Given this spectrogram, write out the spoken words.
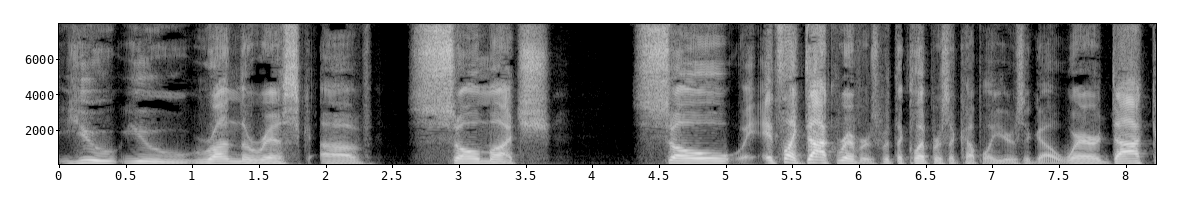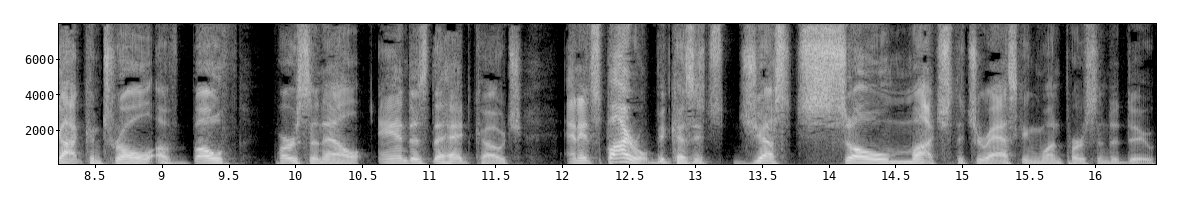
you you run the risk of so much so it's like Doc Rivers with the Clippers a couple of years ago, where Doc got control of both personnel and as the head coach, and it spiraled because it's just so much that you're asking one person to do.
